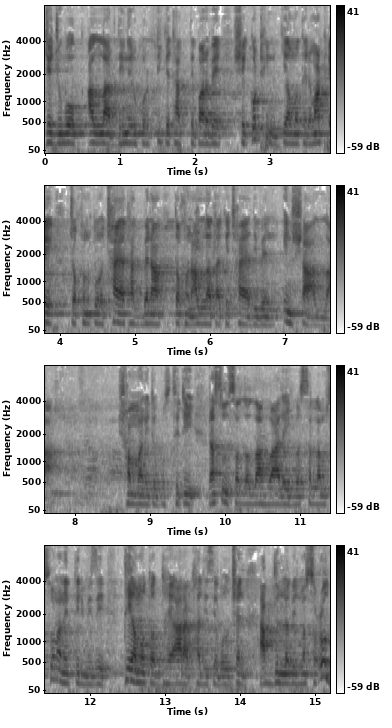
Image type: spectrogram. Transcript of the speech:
যে যুবক আল্লাহর দিনের উপর টিকে থাকতে পারবে, সে কঠিন কিয়ামতের মাঠে যখন কোনো ছায়া থাকবে না, তখন আল্লাহ তাকে ছায়া দিবেন ইনশা আল্লাহ সম্মানিত উপস্থিতি। রাসুল সাল্লাহ আলহি ওয়াসাল্লাম সোনানি তিরমিজি কেয়ামত অধ্যায় আর এক হাদিসে বলছেন, আবদুল্লাহ বিন মাসউদ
